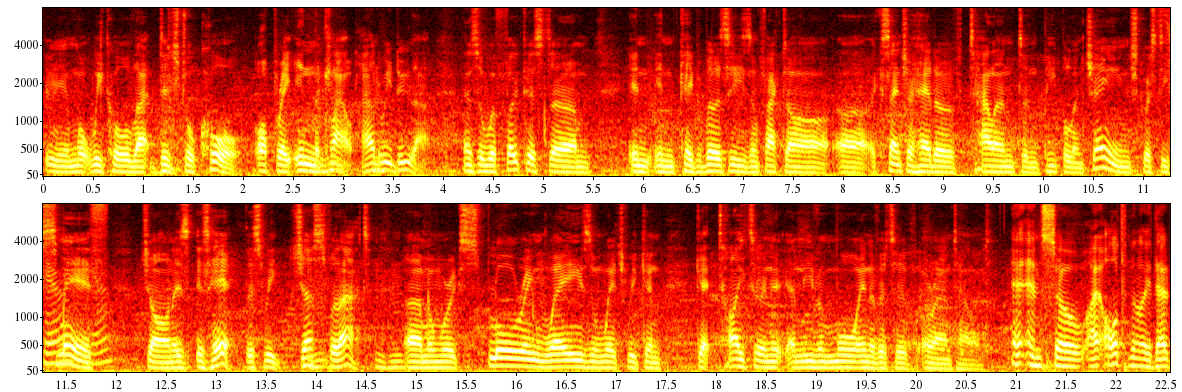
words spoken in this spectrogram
in what we call that digital core, operate in the cloud. How do we do that? And so we're focused um, in, in capabilities. In fact, our uh, Accenture head of talent and people and change, Christy Sarah, Smith, John, is, is here this week just for that. Um, and we're exploring ways in which we can get tighter and, and even more innovative around talent. And, and so I, ultimately that,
